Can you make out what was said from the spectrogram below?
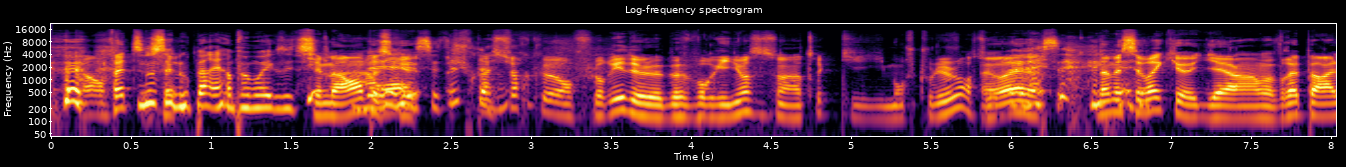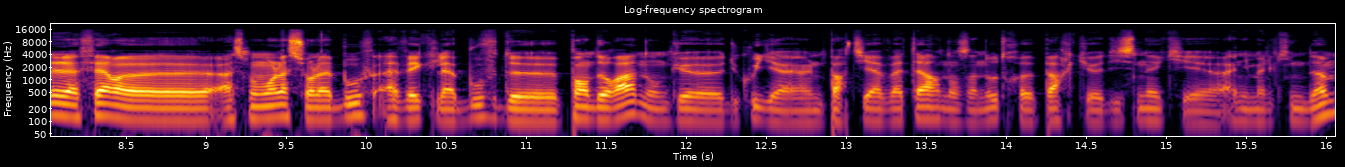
en fait, nous, ça nous paraît un peu moins exotique. C'est marrant parce que je suis pas sûr qu'en Floride, le bœuf bourguignon, ce soit un truc qu'ils mangent tous les jours. non, mais c'est vrai qu'il y a un vrai parallèle à faire à ce moment-là sur la bouffe avec la bouffe de Pandora. Donc du coup, il y a une partie Avatar dans un autre parc Disney qui est Animal Kingdom.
